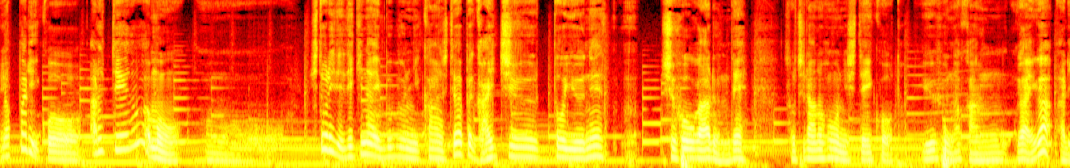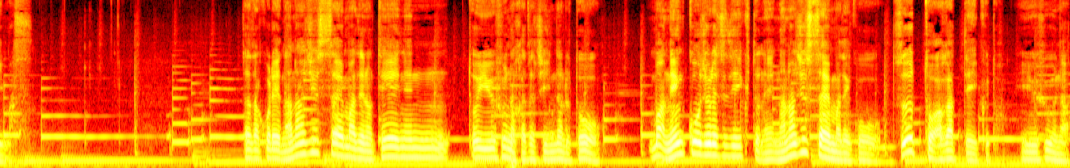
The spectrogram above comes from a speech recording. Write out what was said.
やっぱりこうある程度はもう一人でできない部分に関してはやっぱり外注というね手法があるんでそちらの方にしていこうというふうな考えがあります。ただこれ70歳までの定年というふうな形になるとまあ年功序列でいくとね70歳までこうずっと上がっていくというふうな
